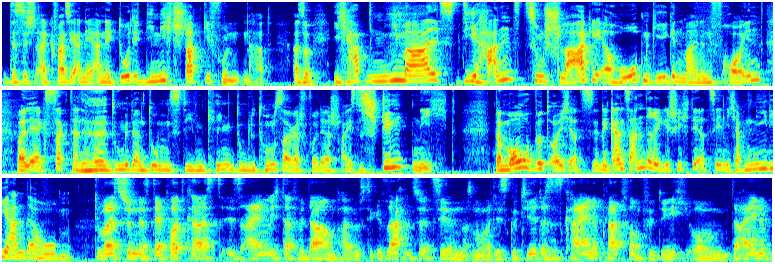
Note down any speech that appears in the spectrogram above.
das ist quasi eine Anekdote, die nicht stattgefunden hat. Also ich habe niemals die Hand zum Schlage erhoben gegen meinen Freund, weil er gesagt hat, "Hä, du mit deinem dummen Stephen King, dunkle Turmsager, ist voll der Scheiß. Das stimmt nicht. Der Mo wird euch eine ganz andere Geschichte erzählen. Ich habe nie die Hand erhoben. Du weißt schon, dass der Podcast ist eigentlich dafür da, um ein paar lustige Sachen zu erzählen, dass man mal diskutiert. Das ist keine Plattform für dich, um deine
